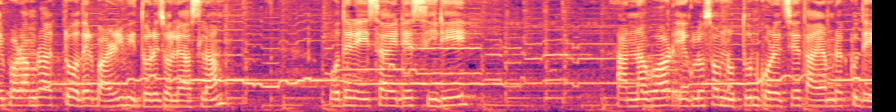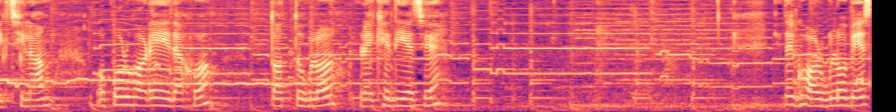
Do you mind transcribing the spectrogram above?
এরপর আমরা একটু ওদের বাড়ির ভিতরে চলে আসলাম। ওদের এই সাইডে সিঁড়ি, রান্নাঘর, এগুলো সব নতুন করেছে, তাই আমরা একটু দেখছিলাম। ওপর ঘরে এই দেখো, তত্ত্বগুলো রেখে দিয়েছে। এদের ঘরগুলো বেশ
